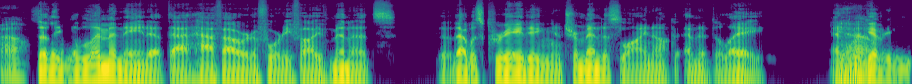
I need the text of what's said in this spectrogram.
Wow. So they eliminated that half hour to 45 minutes. That was creating a tremendous lineup and a delay. And yeah. we're giving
